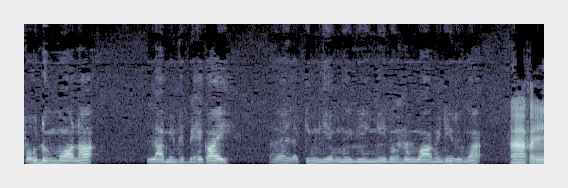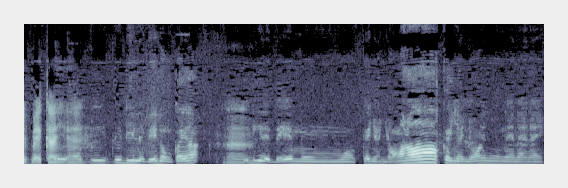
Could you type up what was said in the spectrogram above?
chỗ đường mòn á là mình phải bẻ cây. Đấy là kinh nghiệm người như đồng, đồng hòa mình đi rừng á. À phải bẻ cây à, cứ, cứ đi lại bẻ đồng cây á. À, cứ đi lại bẻ một, một cây nhỏ nhỏ đó cây nhỏ nhỏ như này này này.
